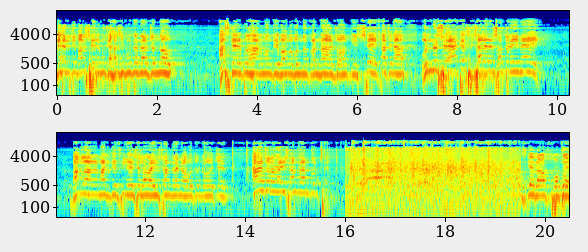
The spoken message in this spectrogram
মেহরতি মানুষের মুখে হাসি ফুটানোর জন্য আজকের প্রধানমন্ত্রী বঙ্গবন্ধু কন্যা জয়ন্তী শেখ হাসিনা উনিশশো একাশি সালের সতেরোই মে বাংলার মাটিতে ফিরে এসে লড়াই সংগ্রামে অবতীর্ণ হয়েছেন। আজও লড়াই সংগ্রাম করছেন। আজকে রাজপথে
